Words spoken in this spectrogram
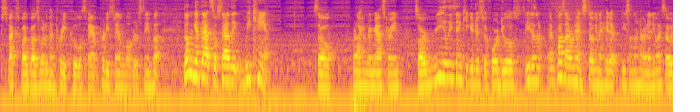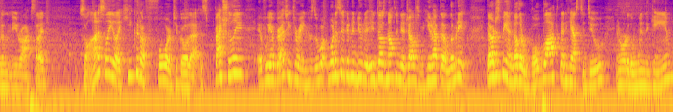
Specs Bug Buzz would have been pretty cool, spam, pretty spammable versus team. But doesn't get that, so sadly we can't. So we're not going to bring Masquerain. So I really think he could just afford duels. He doesn't, and plus Iron Head's still to hit it decently hard anyway, so he doesn't need Rock Slide. So honestly, like he could afford to go that, especially if we have grassy terrain. Because what, what is it to do? To, it does nothing to Jellicent. He'd have to eliminate. That would just be another roadblock that he has to do in order to win the game,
